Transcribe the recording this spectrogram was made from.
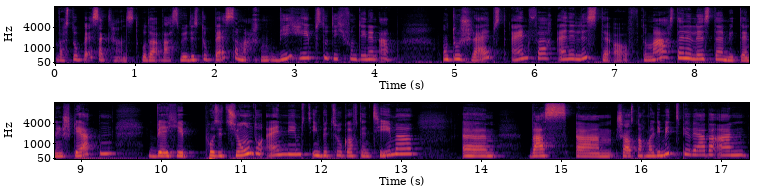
was du besser kannst? Oder was würdest du besser machen? Wie hebst du dich von denen ab? und du schreibst einfach eine Liste auf. Du machst eine Liste mit deinen Stärken, welche Position du einnimmst in Bezug auf dein Thema, ähm, was ähm, schaust nochmal die Mitbewerber an,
